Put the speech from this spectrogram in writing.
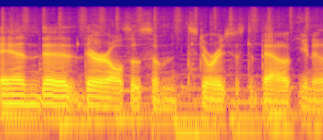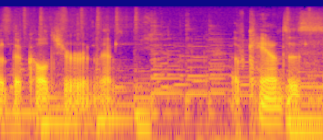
and uh, there are also some stories just about, you know, the culture and the, of Kansas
